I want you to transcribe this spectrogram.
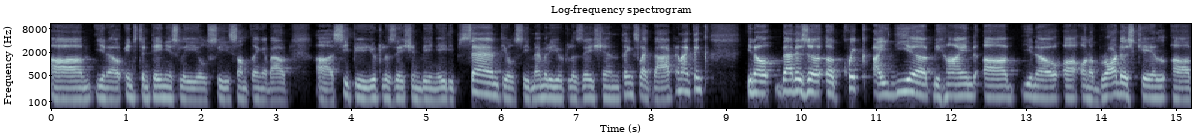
Um, you know instantaneously you'll see something about uh, cpu utilization being 80% you'll see memory utilization things like that. And i think you know that is a, a quick idea behind uh, you know uh, on a broader scale uh,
